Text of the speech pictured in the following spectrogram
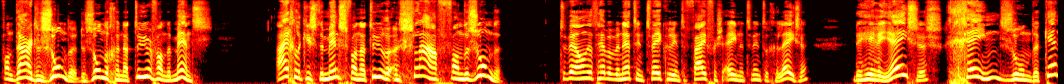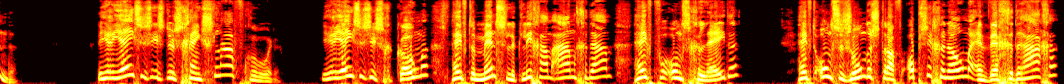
Vandaar de zonde, de zondige natuur van de mens. Eigenlijk is de mens van nature een slaaf van de zonde. Terwijl, dat hebben we net in 2 Korinthe 5, vers 21 gelezen, de Heer Jezus geen zonde kende. De Heer Jezus is dus geen slaaf geworden. De Heer Jezus is gekomen, heeft een menselijk lichaam aangedaan, heeft voor ons geleden, heeft onze zondestraf op zich genomen en weggedragen.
